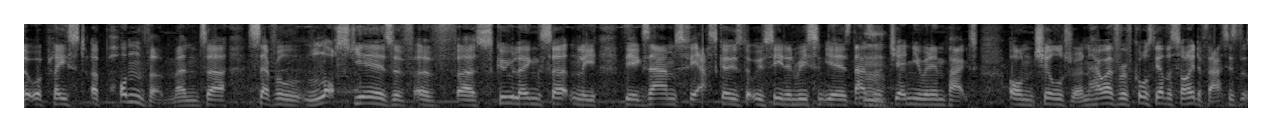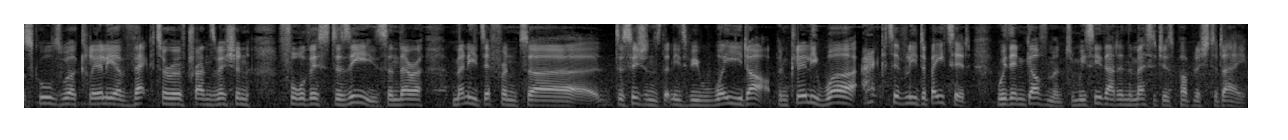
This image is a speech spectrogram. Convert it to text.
that were placed upon them, and uh, several lost years of, of uh, schooling. Certainly, the exams fiascos that we've seen in recent years that has mm. a genuine impact on children. However, of course, the other side of that is that schools were clearly a vector of transmission for this disease, and there are many different uh, decisions that need to be weighed up, and clearly were actively debated within government, and we see that in the messages published today.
